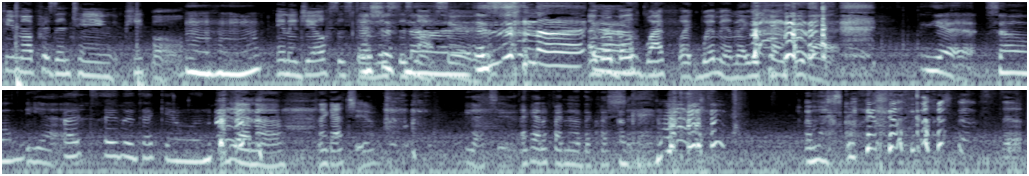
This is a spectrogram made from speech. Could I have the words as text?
female presenting people Mm-hmm. in a jail system It's is just does not, not. serve. It's just not. like yeah. we're both black like women, like we can't do that. Yeah. So Yeah. I'd say the decade one. Yeah, no. I got you. I got you. I gotta find another question. Okay. I'm like scrolling through the questions still.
